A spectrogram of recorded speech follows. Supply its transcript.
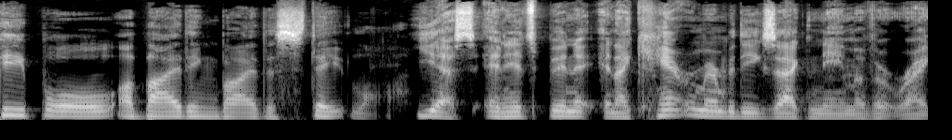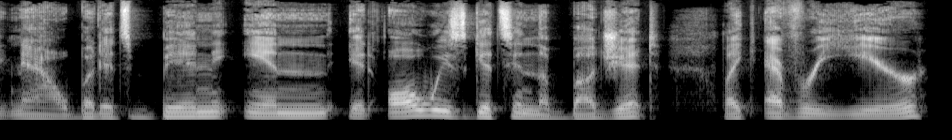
people abiding by the state law. Yes, and it's been and I can't remember the exact name of it right now, but it's been in it always gets in the budget like every year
